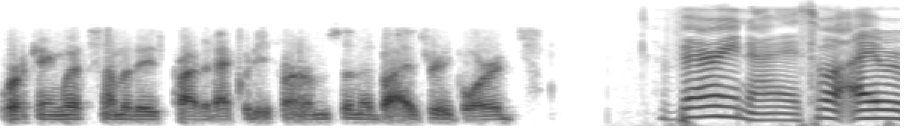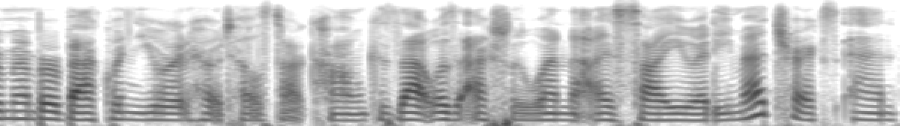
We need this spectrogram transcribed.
working with some of these private equity firms and advisory boards. Very nice. Well, I remember back when you were at hotels.com because that was actually when I saw you at eMetrics. And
